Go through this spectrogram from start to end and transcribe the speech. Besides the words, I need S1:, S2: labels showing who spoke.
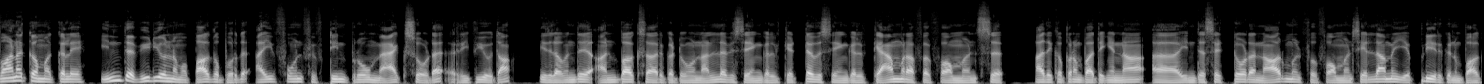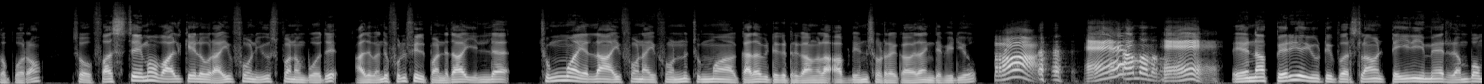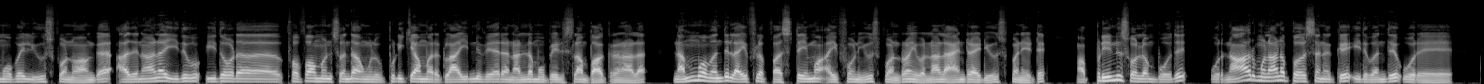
S1: வணக்கம் மக்களே. இந்த வீடியோவில் நம்ம பார்க்க போகிறது ஐஃபோன் ஃபிஃப்டீன் ப்ரோ மேக்ஸோட ரிவ்யூ தான். இதில் வந்து அன்பாக்ஸாக இருக்கட்டும் நல்ல விஷயங்கள் கெட்ட விஷயங்கள் கேமரா பெர்ஃபார்மன்ஸு அதுக்கப்புறம் பார்த்தீங்கன்னா இந்த செட்டோட நார்மல் பெர்ஃபார்மன்ஸ் எல்லாமே எப்படி இருக்குன்னு பார்க்க போகிறோம் ஸோ ஃபஸ்ட் டைமாக வாழ்க்கையில் ஒரு ஐஃபோன் யூஸ் பண்ணும்போது அது வந்து ஃபுல்ஃபில் பண்ணுதா? இல்லை சும்மா எல்லாம் ஐஃபோன் ஐஃபோன்னு சும்மா கதை விட்டுக்கிட்டு இருக்காங்களா அப்படின்னு சொல்கிறதுக்காக தான் இந்த வீடியோ ஏன்னா பெரிய யூடியூபர்ஸ்லாம் டெய்லியுமே ரொம்ப மொபைல் யூஸ் பண்ணுவாங்க. அதனால இது இதோட பெர்ஃபார்மன்ஸ் வந்து அவங்களுக்கு பிடிக்காம இருக்கலாம். இன்னும் வேறு நல்ல மொபைல்ஸ்லாம் பார்க்குறனால நம்ம வந்து லைஃப்பில் ஃபஸ்ட் டைமாக ஐஃபோன் யூஸ் பண்ணுறோம் இவ்வளோ நாள் ஆண்ட்ராய்டு யூஸ் பண்ணிட்டு. அப்படின்னு சொல்லும்போது ஒரு நார்மலான பர்சனுக்கு இது வந்து ஒரு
